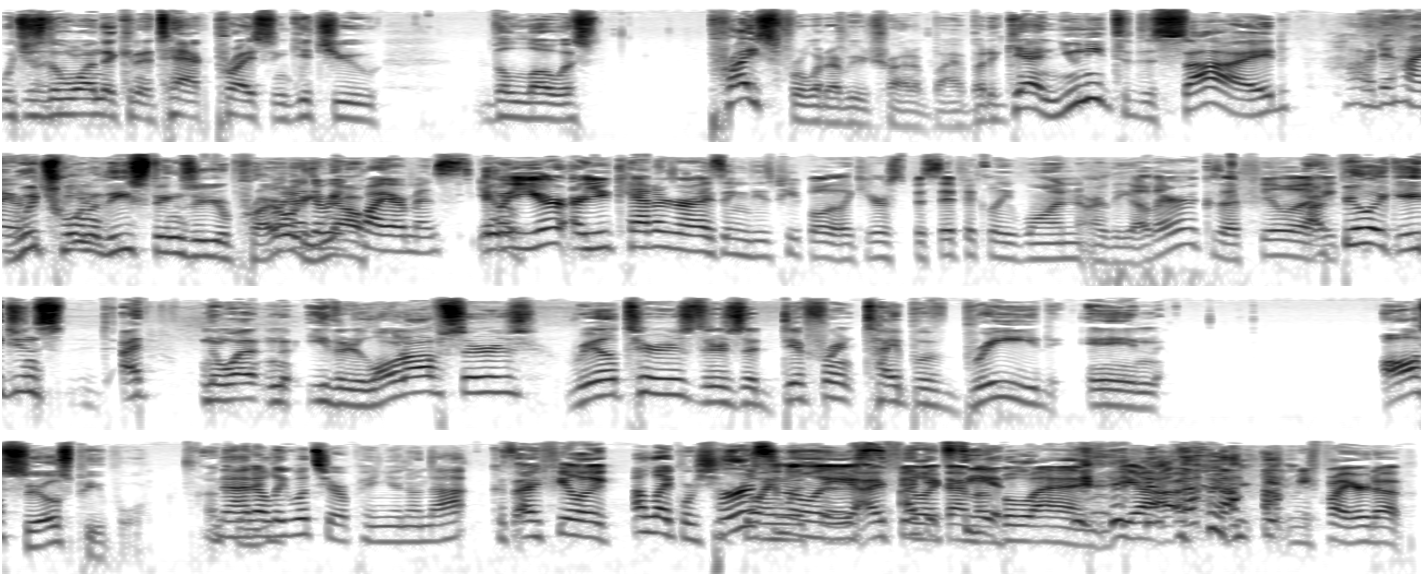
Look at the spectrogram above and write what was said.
which is the one that can attack price and get you the lowest price for whatever you're trying to buy. But again, you need to decide How to hire. which one of these things are your What priority. are the Now, requirements? Yeah. But you're are you categorizing these people like you're specifically one or the other? Because I feel like I feel like agents, I you know what, either loan officers, realtors. There's a different type of breed in all salespeople. Natalie, what's your opinion on that? because I feel like I like where she's going personally. I feel I like I'm a it. blend. Yeah, getting me fired up.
